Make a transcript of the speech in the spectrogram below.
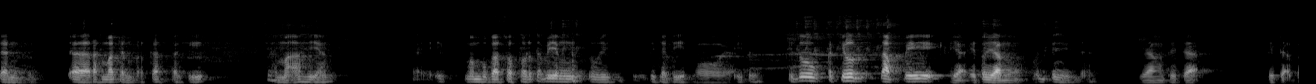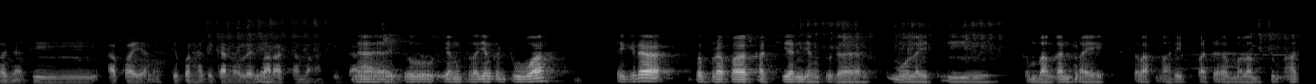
Dan eh, rahmat dan berkah bagi jamaah yang eh, membuka soft baru tapi yang itu, itu, itu jadi itu oh ya. itu itu kecil tapi ya itu yang penting yang tidak tidak banyak di apa ya diperhatikan oleh Ya. para jamaah kita. Nah, Jadi, itu yang pertanyaan kedua, saya kira beberapa kajian yang sudah mulai dikembangkan baik setelah maghrib pada malam Jumat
